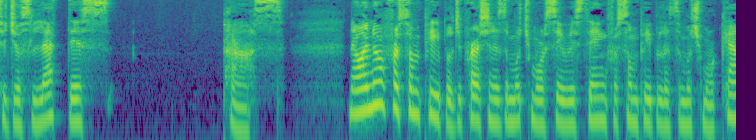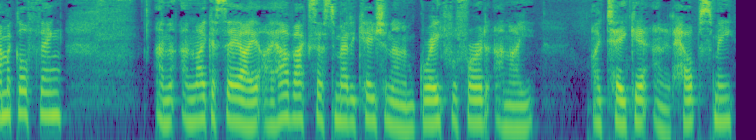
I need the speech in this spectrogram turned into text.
to just let this pass. Now, I know for some people, depression is a much more serious thing. For some people, it's a much more chemical thing. And, and like I say, I, I have access to medication and I'm grateful for it and I, I take it and it helps me.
